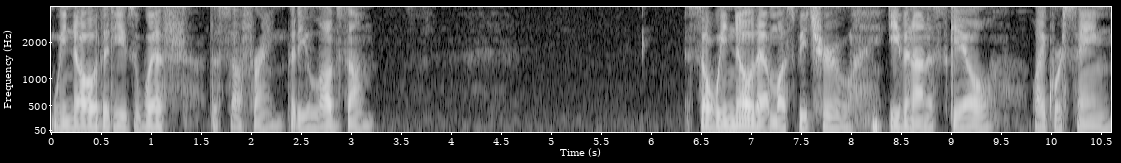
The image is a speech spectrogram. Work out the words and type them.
we know that He's with the suffering, that He loves them. So we know that must be true, even on a scale like we're seeing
